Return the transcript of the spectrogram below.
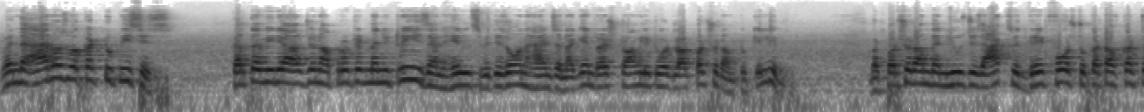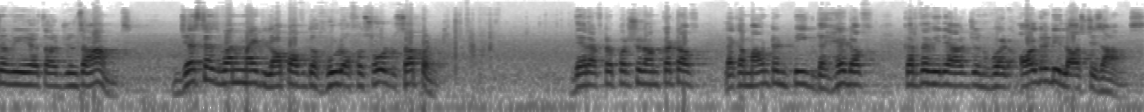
When the arrows were cut to pieces, Kartavirya Arjuna uprooted many trees and hills with his own hands and again rushed strongly toward Lord Parshuram to kill him. But Parshuram then used his axe with great force to cut off Kartavirya Arjuna's arms, just as one might lop off the hood of a serpent. Thereafter, Parshuram cut off like a mountain peak the head of Kartavirya Arjun, who had already lost his arms.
